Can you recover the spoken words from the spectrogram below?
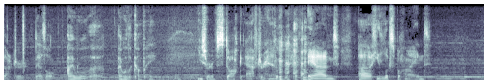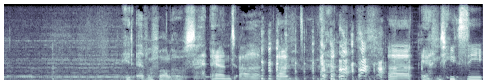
Dr. Bezel. I will. Uh, I will accompany. You sort of stalk after him, and uh, he looks behind. It ever follows, and uh, um, uh, and you see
